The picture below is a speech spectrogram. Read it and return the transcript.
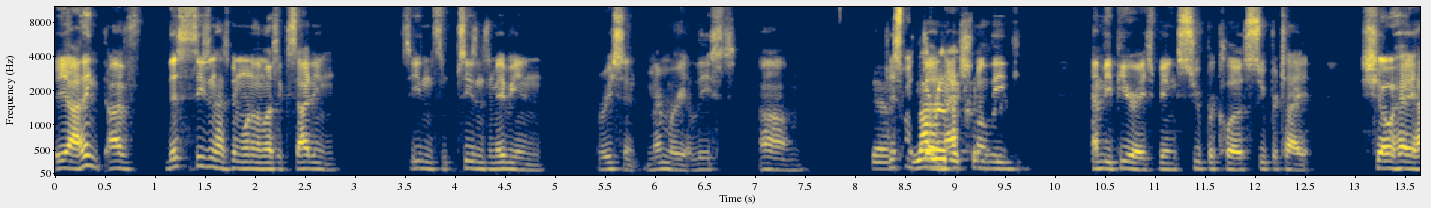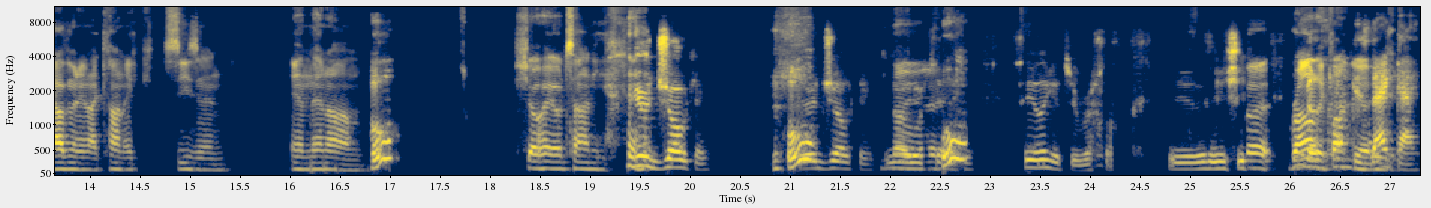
yeah, I think I've this season has been one of the most exciting seasons seasons maybe in recent memory at least. Um, Yeah, just with the really. National League MVP race being super close, super tight. Shohei having an iconic season, and then um Who? Shohei Ohtani. You're joking. You're joking. No, No you're way. kidding. Who? See, look at you, bro. You, you should- but Who Ronald the fuck is that guy?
